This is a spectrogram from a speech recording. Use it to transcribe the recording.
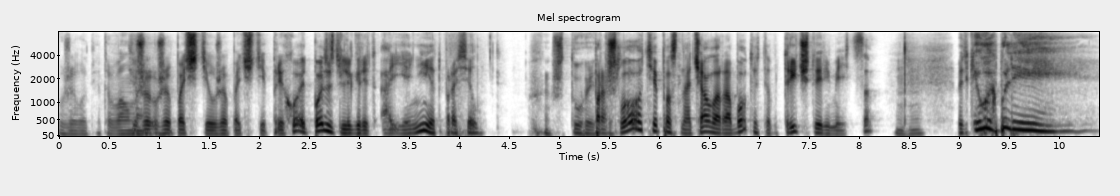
Уже вот эта волна. Уже, уже почти, уже почти. Приходит пользователь и говорит, а я не это просил. Что это? Прошло, типа, с начала работы типа, 3-4 месяца. Мгм. Вы такие, ой, блин.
